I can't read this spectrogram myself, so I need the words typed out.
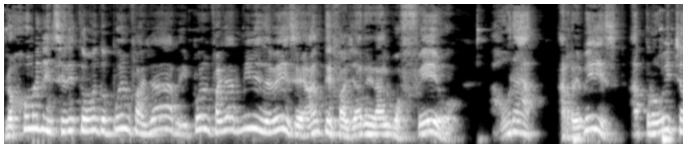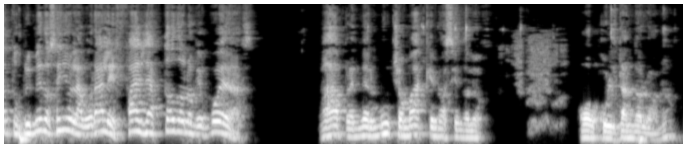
Los jóvenes en este momento pueden fallar y pueden fallar miles de veces. Antes fallar era algo feo. Ahora, al revés, aprovecha tus primeros años laborales, falla todo lo que puedas. Vas a aprender mucho más que no haciéndolo o ocultándolo, ¿no?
